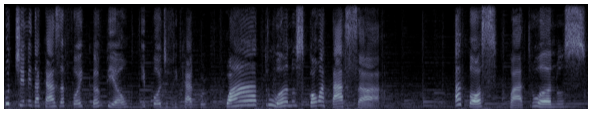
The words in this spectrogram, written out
O time da casa foi campeão e pôde ficar por quatro anos com a taça. Após quatro anos,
